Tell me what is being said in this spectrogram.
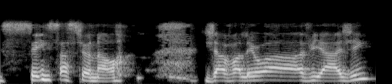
Sensacional. Já valeu a viagem.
